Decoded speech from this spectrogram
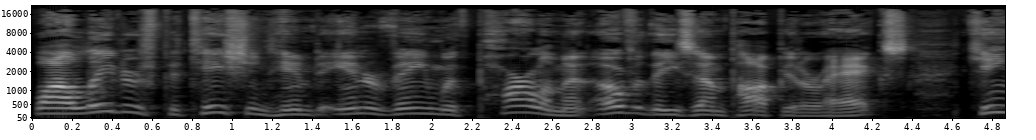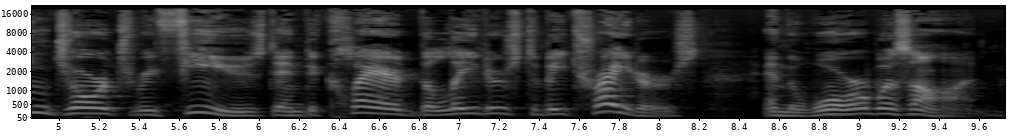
While leaders petitioned him to intervene with Parliament over these unpopular acts, King George refused and declared the leaders to be traitors, and the war was on.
